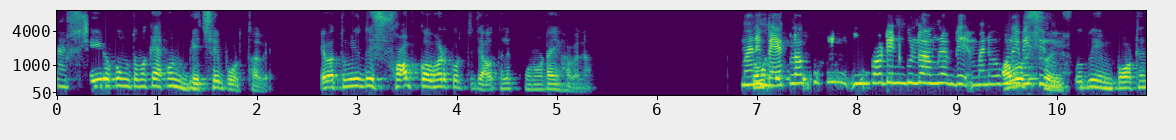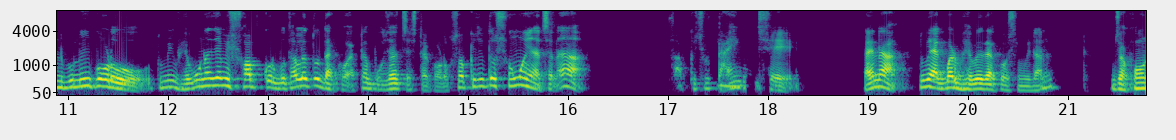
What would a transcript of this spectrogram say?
আচ্ছা। সেই রকম তোমাকে এখন বেছে পড়তে হবে। এবার তুমি যদি সব কভার করতে চাও তাহলে কোনোটাই হবে না। মানে তোমাকে ব্যাকলগ থেকে ইম্পর্টেন্টগুলো আমরা মানে ওগুলোই বেছে অবশ্যই নেব। শুধু ইম্পর্টেন্ট গুলোই পড়ো। তুমি ভেবো না যে আমি সব করব। তাহলে তো দেখো একটা বোঝার চেষ্টা করো। সবকিছু তো সময় আছে না? সবকিছু টাইম আছে। তাই না? তুমি একবার ভেবে দেখো সিমিরান যখন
